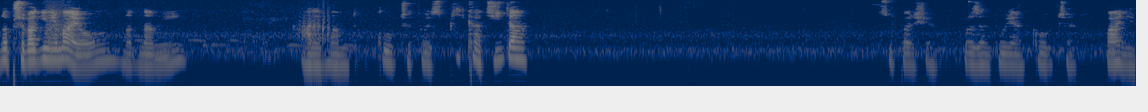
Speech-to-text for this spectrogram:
No przewagi nie mają nad nami. Ale mam tu, kurczę, to jest pika, dzida. Super się prezentuje, kurczę. Fajnie.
